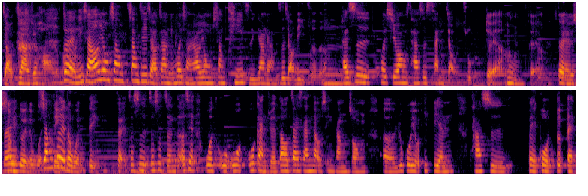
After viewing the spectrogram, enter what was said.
脚架就好了嘛。对你想要用像相机脚架，你会想要用像梯子一样两只脚立着的，嗯还是会希望它是三角柱？对啊，嗯，对啊，对，相对的稳定，相对的稳定，对，这是嗯这是真的。而且我我我我感觉到在三角形当中，呃，如果有一边它是被过度，哎，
